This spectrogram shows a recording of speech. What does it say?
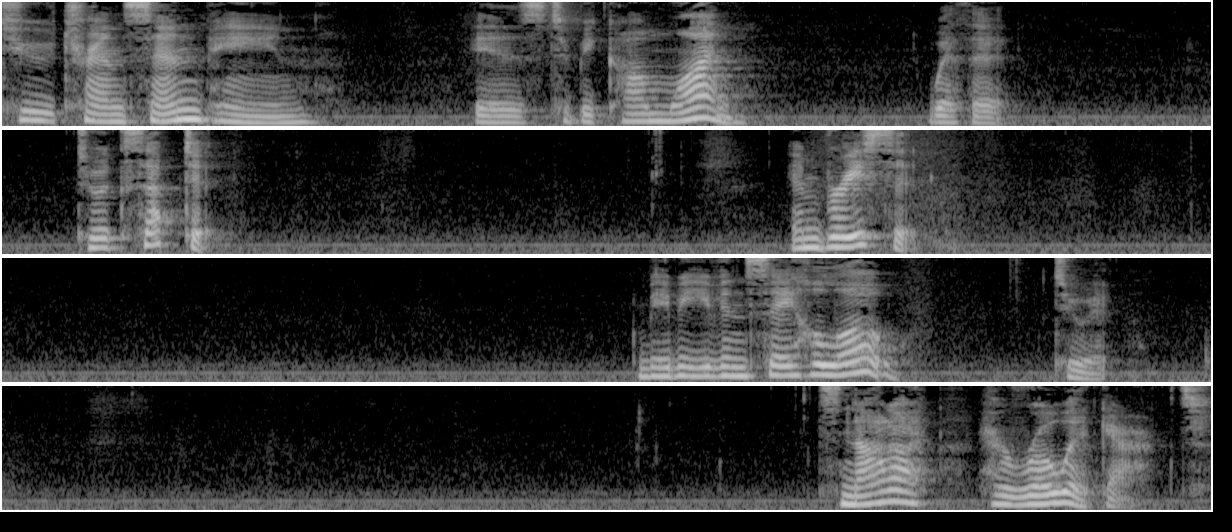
To transcend pain is to become one with it, to accept it Embrace it. Maybe even say hello to it. It's not a heroic act.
